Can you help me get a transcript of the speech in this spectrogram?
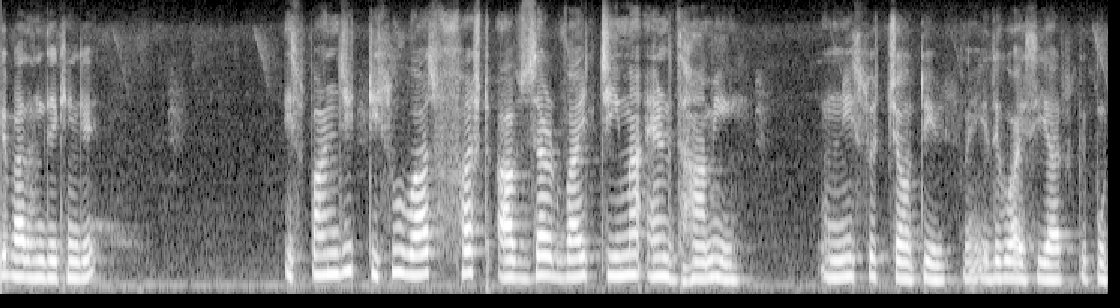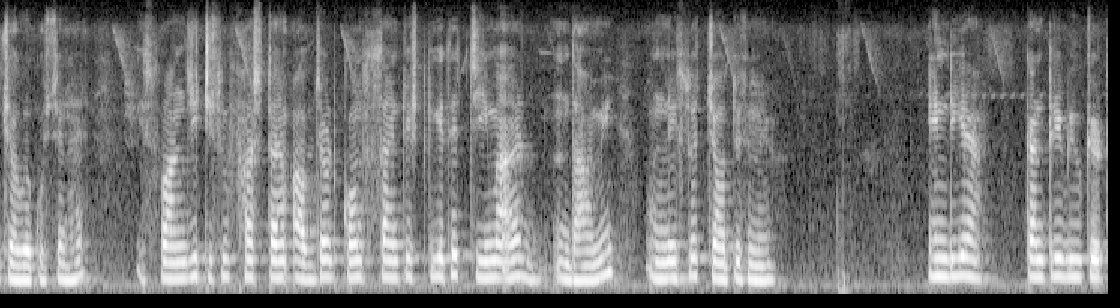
उसके बाद हम देखेंगे। Spongy tissue was first observe by Cheema and Dhami. 1934 में, ये देखो आईसीआर के पूछा हुआ क्वेश्चन है। Spongy tissue first time observe कौन से साइंटिस्ट किए थे? चीमा एंड धामी 1934 में। India contributed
